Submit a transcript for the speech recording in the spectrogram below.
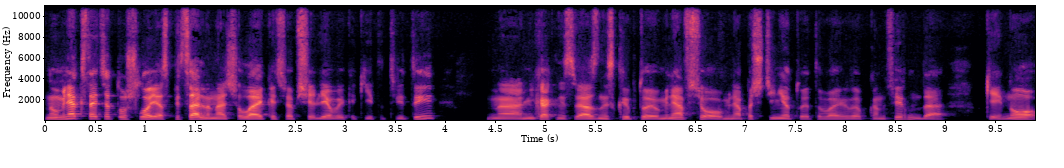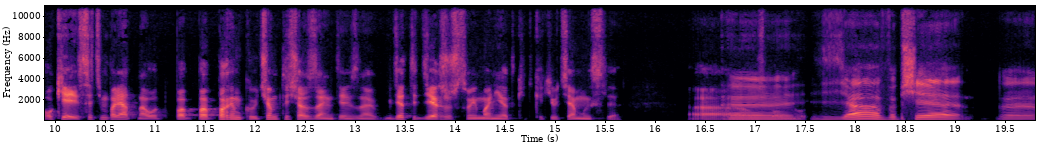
Но у меня, кстати, это ушло. Я специально начал лайкать вообще левые какие-то твиты, никак не связанные с криптой. У меня все, у меня почти нету этого confirm, да. Окей, но окей, с этим понятно. А вот по, по, по рынку, чем ты сейчас занят, я не знаю, где ты держишь свои монетки, какие у тебя мысли? А, э, я вообще, э,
